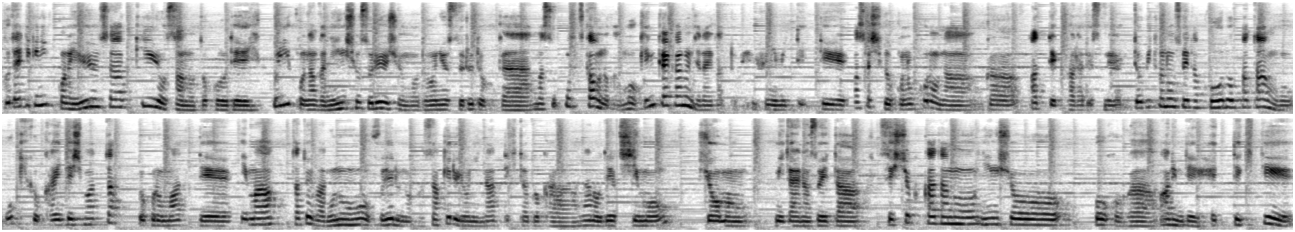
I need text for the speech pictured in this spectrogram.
具体的にこのユーザー企業さんのところで、一個一個なんか認証ソリューションを導入するとか、まあ、そこを使うのがもう限界があるんじゃないかというふうに見ていて、まさしくこのコロナがあってからですね、人々のそういった行動パターンを大きく変えてしまったところもあって、今、例えば物を触れるのが避けるようになってきたとかなので指紋縄文みたいなそういった接触型の認証方法がある意味で減ってきて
